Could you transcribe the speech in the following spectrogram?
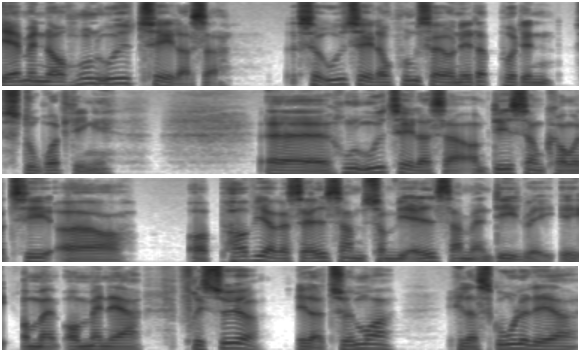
Jamen, når hun udtaler sig, så udtaler hun sig jo netop på den store klinge. Øh, hun udtaler sig om det, som kommer til at, at påvirke os alle sammen, som vi alle sammen er en del af. Øh, om man, om man er frisør, eller tømrer, eller skolelærer,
